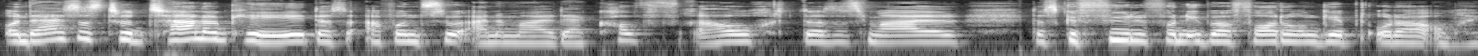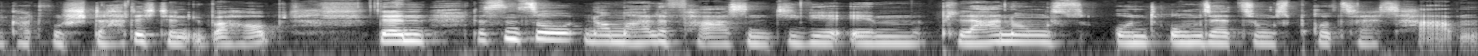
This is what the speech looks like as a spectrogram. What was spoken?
Und da ist es total okay, dass ab und zu einem mal der Kopf raucht, dass es mal das Gefühl von Überforderung gibt oder, oh mein Gott, wo starte ich denn überhaupt? Denn das sind so normale Phasen, die wir im Planungs- und Umsetzungsprozess haben.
